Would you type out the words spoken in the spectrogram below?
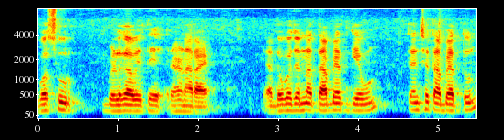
वसूर बेळगाव येथे राहणार आहे. या दोघंजणांना ताब्यात घेऊन त्यांच्या ताब्यातून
